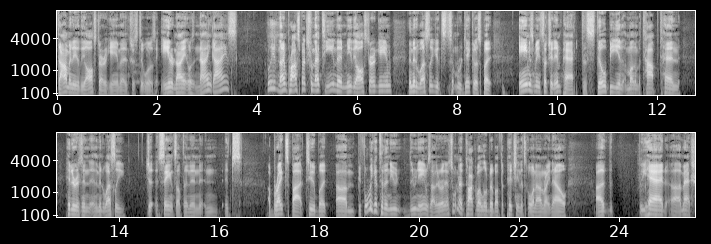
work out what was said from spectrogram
dominated the All Star game. That just it was eight or nine, it was nine guys, I believe, nine prospects from that team that made the All Star game in the Midwest League. It's something ridiculous, but Ames made such an impact to still be in, among the top ten hitters in, in the Midwest League j- saying something, and, and it's a bright spot too. But um, before we get to the new new names on there, I just want to talk about a little bit about the pitching that's going on right now. Uh, we had uh, Matt Sh-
